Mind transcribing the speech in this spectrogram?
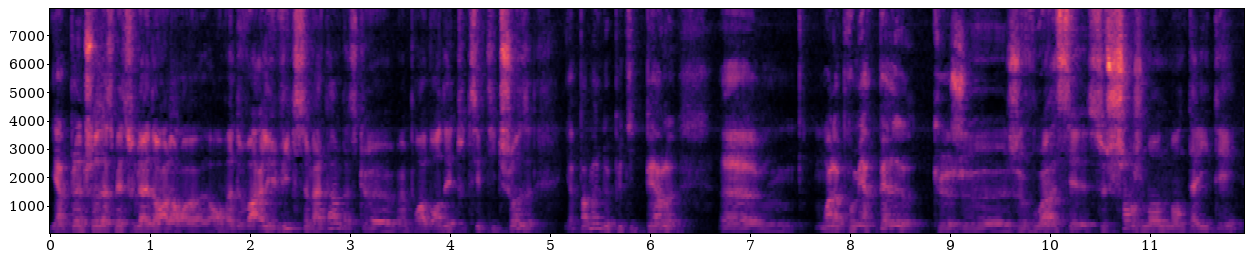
y a, plein de choses à se mettre sous la dent. Alors, euh, on va devoir aller vite ce matin parce que ben, pour aborder toutes ces petites choses, il y a pas mal de petites perles. Euh, moi, la première perle que je, vois, c'est ce changement de mentalité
